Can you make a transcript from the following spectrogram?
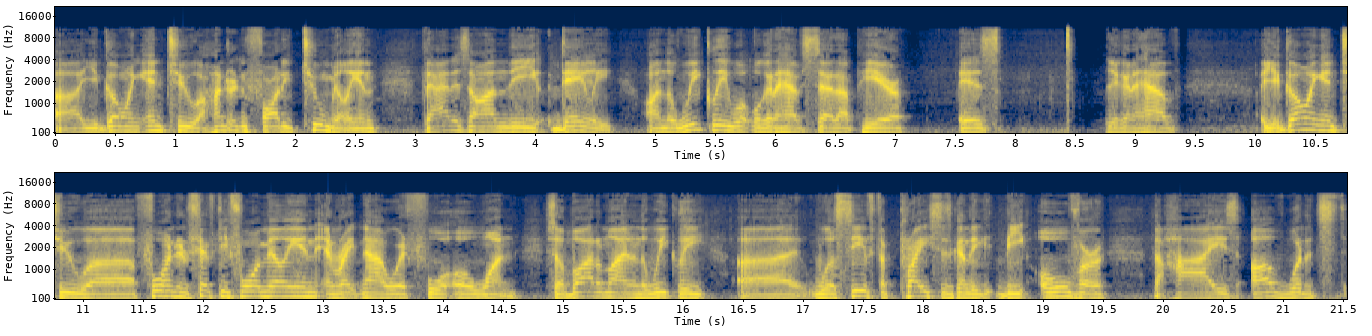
Uh, you're going into 142 million. That is on the daily. On the weekly, what we're going to have set up here is you're going to have you're going into uh, 454 million, and right now we're at 401. So bottom line on the weekly, uh, we'll see if the price is going to be over the highs of what it's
